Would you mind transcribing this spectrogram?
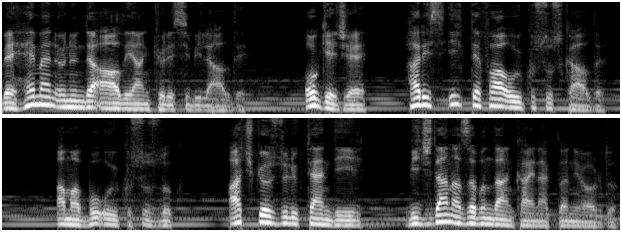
ve hemen önünde ağlayan kölesi Bilal'di. O gece Haris ilk defa uykusuz kaldı. Ama bu uykusuzluk açgözlülükten değil, vicdan azabından kaynaklanıyordu.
